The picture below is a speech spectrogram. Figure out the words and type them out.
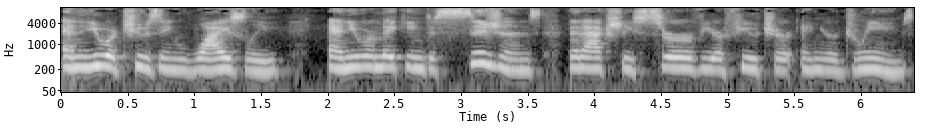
And you are choosing wisely and you are making decisions that actually serve your future and your dreams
